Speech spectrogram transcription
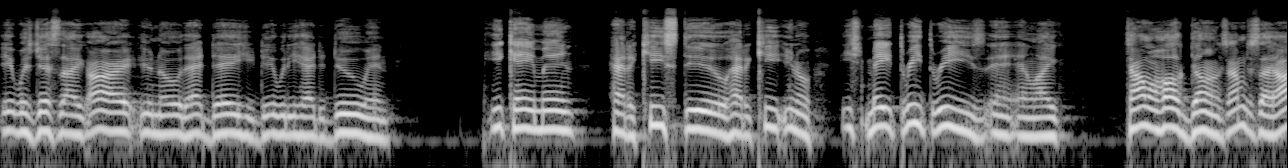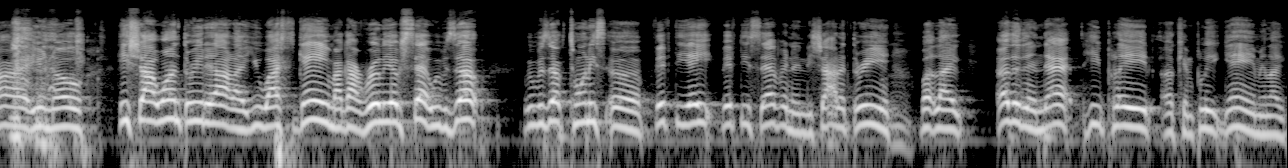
it was just like, all right, you know, that day he did what he had to do, and he came in, had a key steal, had a key, you know, he made three threes and, and like tomahawk dunks. I'm just like, all right, you know, he shot one three that I like. You watched the game, I got really upset. We was up, we was up 20, uh, 58, 57, and he shot a three. But like, other than that, he played a complete game, and like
